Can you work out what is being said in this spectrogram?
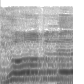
Your blood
